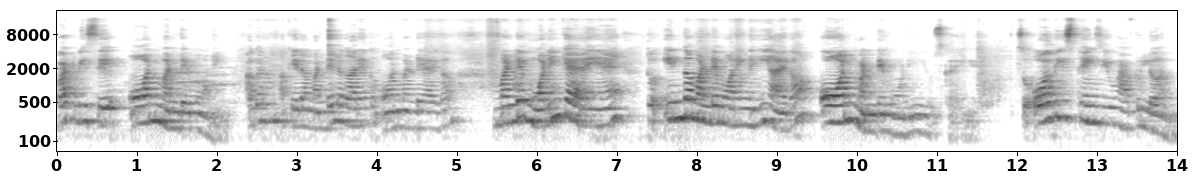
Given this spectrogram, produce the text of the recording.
but we say on Monday morning. अगर हम अकेला मंडे लगा रहे हैं तो ऑन मंडे आएगा मंडे मॉर्निंग कह रहे हैं तो इन द मंडे मॉर्निंग नहीं आएगा ऑन मंडे मॉर्निंग यूज़ करेंगे So all these things you have to learn.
